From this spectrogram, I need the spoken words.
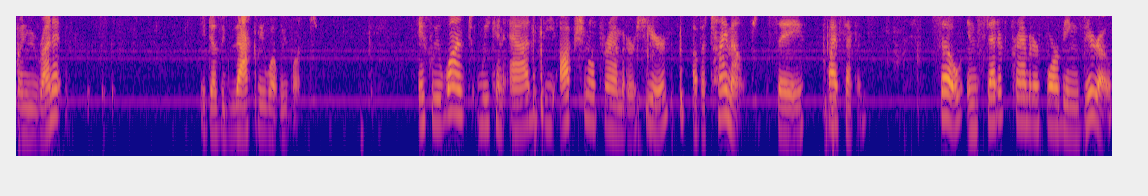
When we run it, It does exactly what we want. If we want, we can add the optional parameter here of a timeout, say 5 seconds. So instead of parameter 4 being 0,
